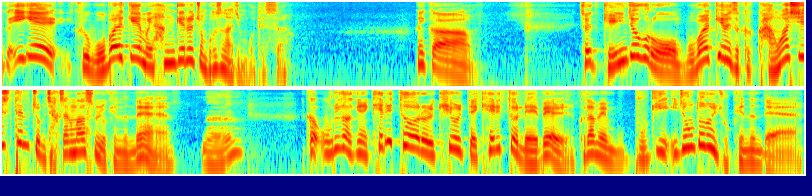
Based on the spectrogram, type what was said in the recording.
그러니까 이게 그 모바일 게임의 한계를 좀 벗어나지 못했어요. 그러니까 저 개인적으로 모바일 게임에서 그 강화 시스템 좀 작작 나왔으면 좋겠는데 네. 그러니까 우리가 그냥 캐릭터를 키울 때 캐릭터 레벨 그다음에 무기 이 정도면 좋겠는데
